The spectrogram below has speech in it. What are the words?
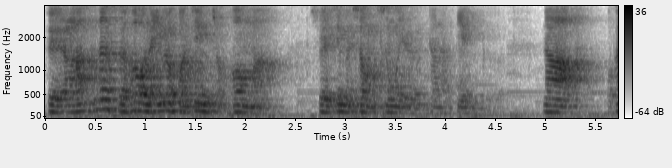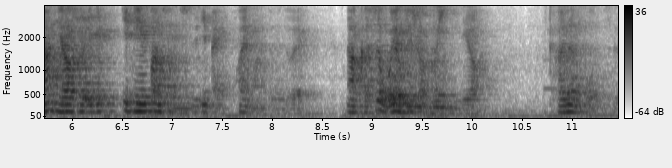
对啊，那时候呢，因为环境转换嘛，所以基本上我们生活有很大的变革，那。我刚提到说一个一天饭钱是一百块嘛，对不对？那可是我又很喜欢喝饮料，喝那果汁。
